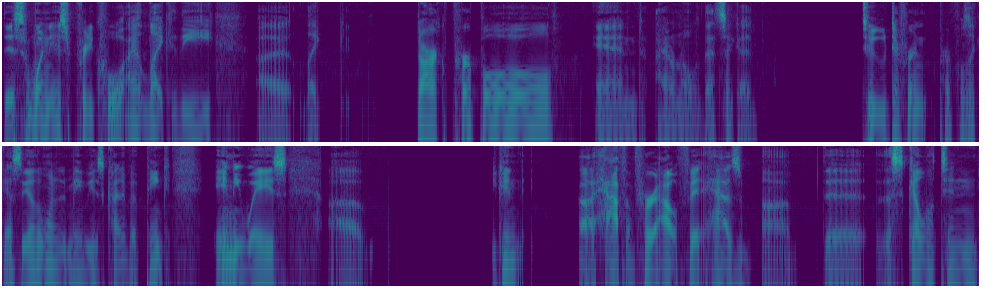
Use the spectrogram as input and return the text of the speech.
this one is pretty cool. I like the uh, like dark purple and I don't know. That's like a two different purples, I guess. The other one maybe is kind of a pink. Anyways, uh, you can uh, half of her outfit has uh, the the skeleton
